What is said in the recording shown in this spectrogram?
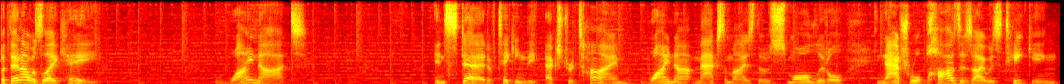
But then I was like, hey, why not? Instead of taking the extra time, why not maximize those small little natural pauses I was taking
